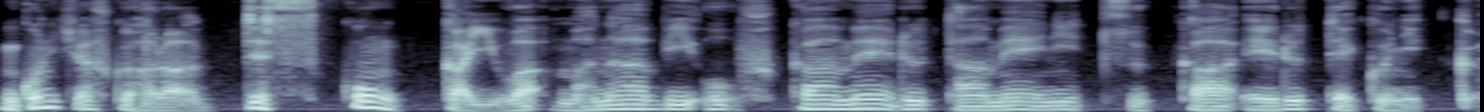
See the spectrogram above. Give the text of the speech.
こんにちは、福原です。今回は学びを深めるために使えるテクニック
